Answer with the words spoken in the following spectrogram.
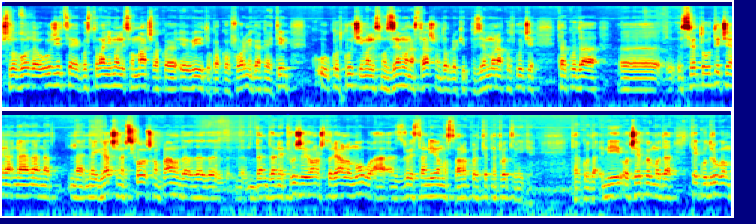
Sloboda Užice gostovanje imali smo Mačva koja vidite kako je formi kakav je tim. Kod kuće imali smo Zemuna strašno dobru ekipu Zemuna kod kuće tako da sve to utiče na, na, na, na igrače na psihološkom planu da, da, da, da, da ne pružaju ono što realno mogu a s druge strane imamo stvarno kvalitetne protivnike. Tako da mi očekujemo da tek u drugom, e,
